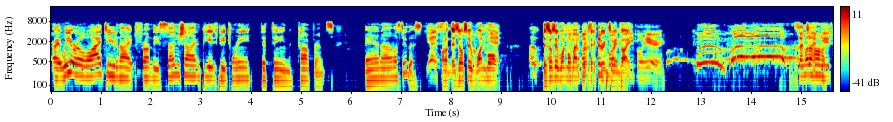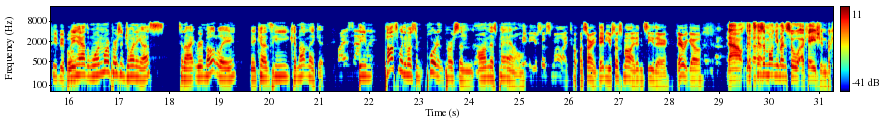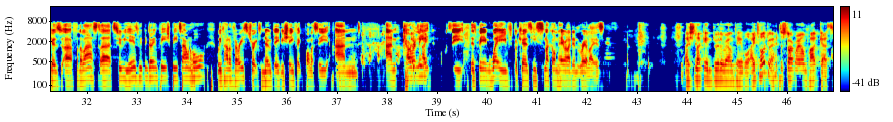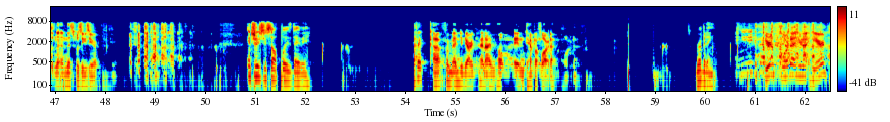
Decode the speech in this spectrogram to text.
All right, we are live to you tonight from the Sunshine PHP 2015 conference. And uh, let's do this. Yes. Hold on, there's also one more. Oh, There's also one more member of the group to invite. People here. Woo! Sunshine Hold on, hold on. PHP people. we have one more person joining us tonight remotely because he could not make it. The possibly the most important person on this panel. Davey, you're so small. I to- oh, sorry, Davey, you're so small. I didn't see you there. There we go. Now, this is a monumental occasion because uh, for the last uh, two years we've been doing PHP Town Hall. We've had a very strict no Davey Shafik policy, and and currently I- the policy is being waived because he snuck on here and I didn't realize. I snuck in through the round table. I told you I had to start my own podcast, and, and this was easier. Introduce yourself, please, Davey. Shafik uh, from Engine Yard, and I'm home in Tampa, Florida. Riveting. You're in Florida and you're not here.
